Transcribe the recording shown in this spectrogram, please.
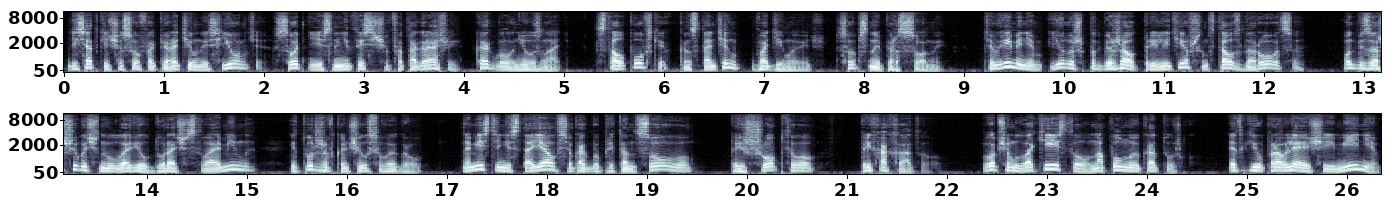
Десятки часов оперативной съемки, сотни, если не тысячи фотографий, как было не узнать. Столповских Константин Вадимович, собственной персоной. Тем временем юноша подбежал к прилетевшим, стал здороваться. Он безошибочно уловил дурачество Амина и тут же включился в игру. На месте не стоял, все как бы пританцовывал, пришептывал, прихохатывал. В общем, лакействовал на полную катушку. Этакий управляющий имением,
